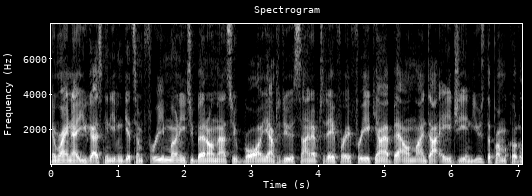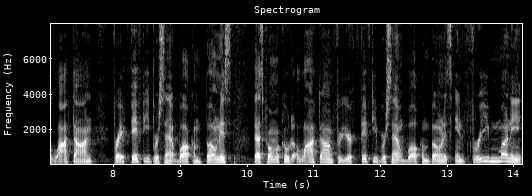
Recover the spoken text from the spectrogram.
And right now you guys can even get some free money to bet on that super bowl. All you have to do is sign up today for a free account at betonline.ag and use the promo code locked on for a 50% welcome bonus. That's promo code locked on for your 50% welcome bonus and free money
